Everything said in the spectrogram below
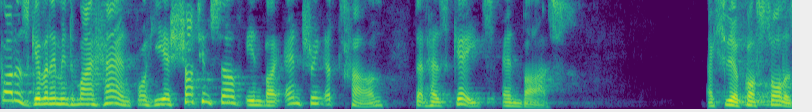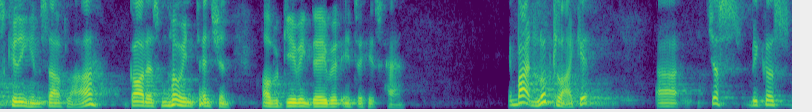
God has given him into my hand, for he has shut himself in by entering a town that has gates and bars. Actually, of course, Saul is kidding himself. Lah. God has no intention of giving David into his hand. It might look like it, uh, just because,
